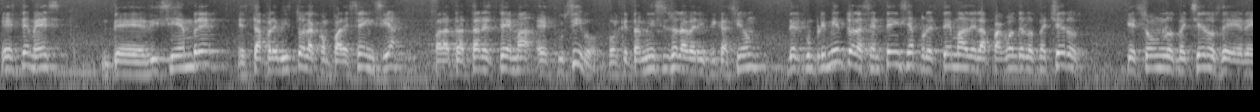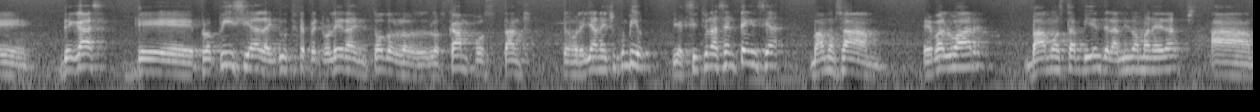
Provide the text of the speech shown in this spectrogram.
este mes de diciembre está previsto la comparecencia para tratar el tema exclusivo, porque también se hizo la verificación del cumplimiento de la sentencia por el tema del apagón de los mecheros, que son los mecheros de, gas que propicia la industria petrolera en todos los, campos, tanto en Orellana y Sucumbío, y existe una sentencia, vamos a evaluar, vamos también de la misma manera a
